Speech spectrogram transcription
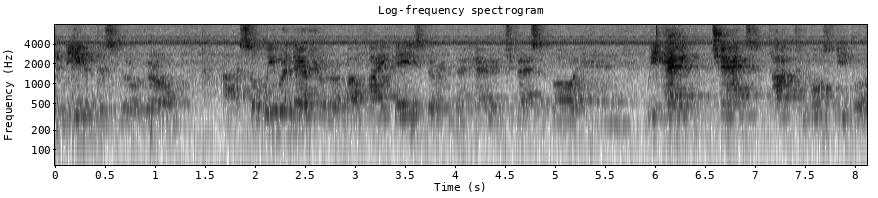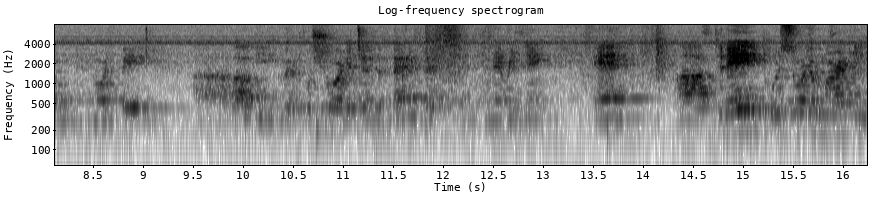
the need of this little girl. Uh, so we were there for about five days during the Heritage Festival, and we had a chance to talk to most people in, in North Bay uh, about the critical shortage and the benefits and, and everything. And uh, today, we're sort of marking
